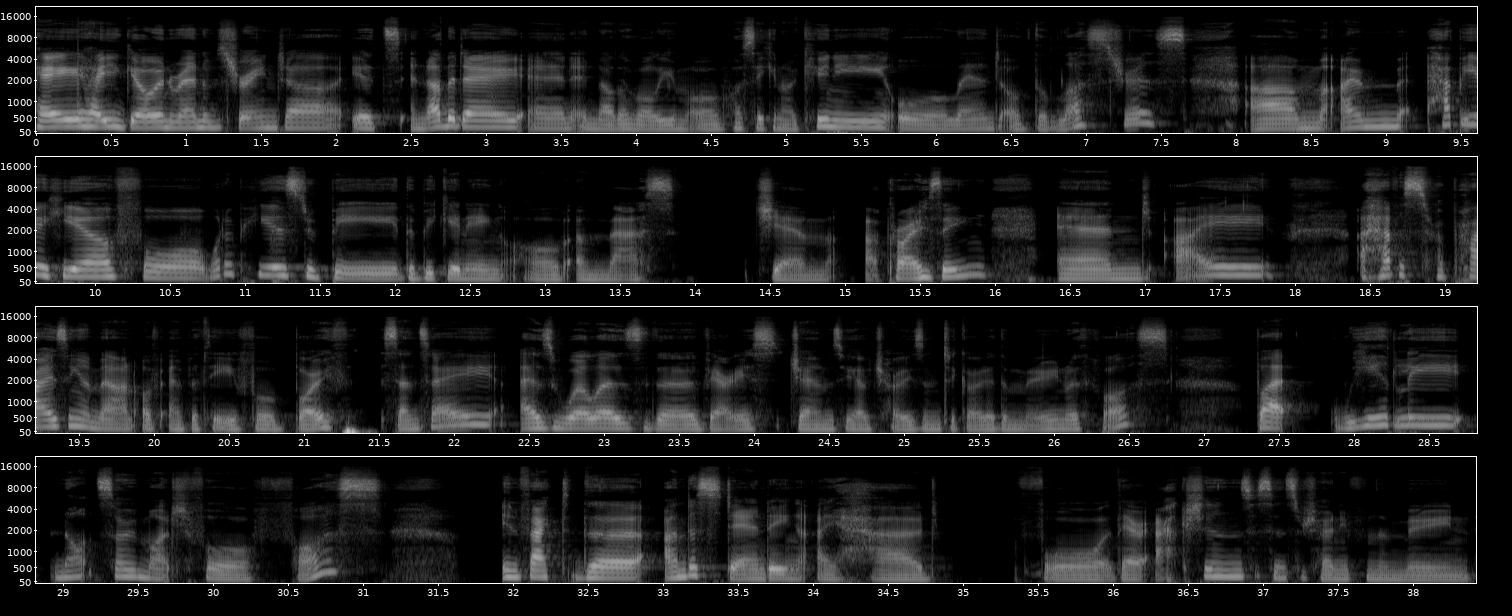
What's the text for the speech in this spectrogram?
Hey, how you going, random stranger? It's another day and another volume of Houseki no Kuni or Land of the Lustrous. Um, I'm happy you're here for what appears to be the beginning of a mass gem uprising, and I I have a surprising amount of empathy for both Sensei as well as the various gems who have chosen to go to the moon with Phos. But weirdly not so much for Phos. In fact, the understanding I had for their actions since returning from the moon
